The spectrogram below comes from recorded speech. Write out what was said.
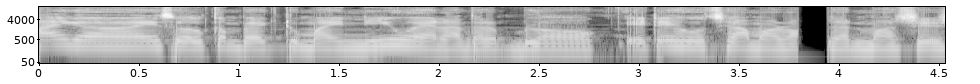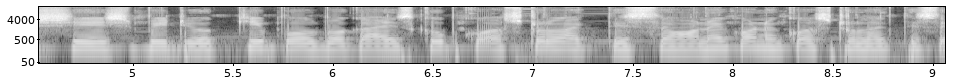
Hi guys welcome back to my new another blog এটাই হচ্ছে আমার রমজান মাসের শেষ ভিডিও কি বলব গাইস খুব কষ্ট লাগতেছে, অনেক অনেক কষ্ট লাগতেছে।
